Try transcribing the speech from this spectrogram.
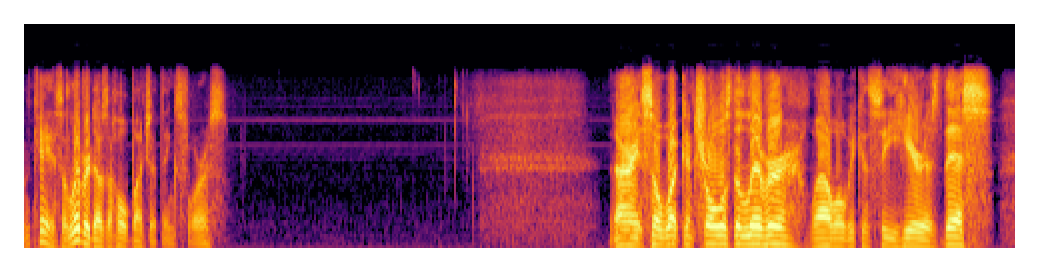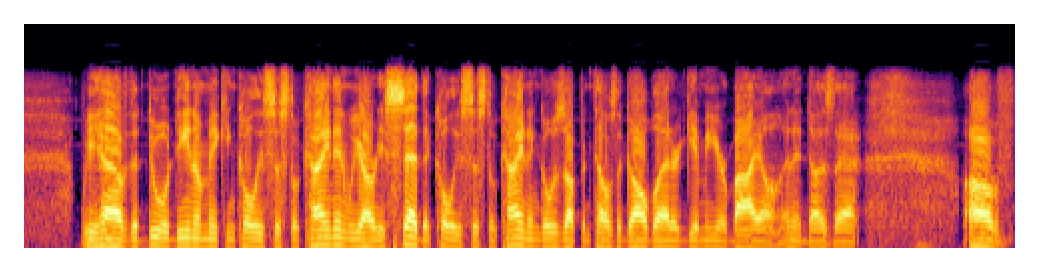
Okay, so liver does a whole bunch of things for us. All right, so what controls the liver? Well, what we can see here is this. We have the duodenum making cholecystokinin. We already said that cholecystokinin goes up and tells the gallbladder, give me your bile, and it does that. Of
